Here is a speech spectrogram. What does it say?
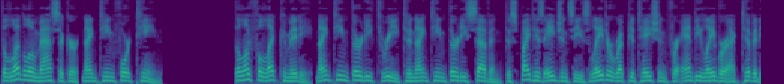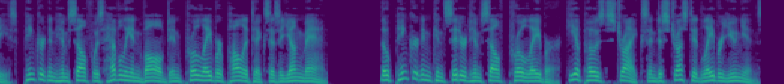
The Ludlow Massacre 1914 the La Follette Committee 1933 Despite his agency's later reputation for anti-labor activities, Pinkerton himself was heavily involved in pro-labor politics as a young man. Though Pinkerton considered himself pro-labor, he opposed strikes and distrusted labor unions.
